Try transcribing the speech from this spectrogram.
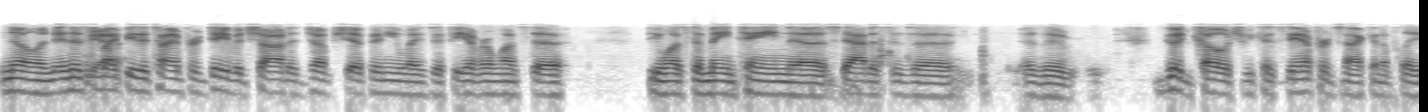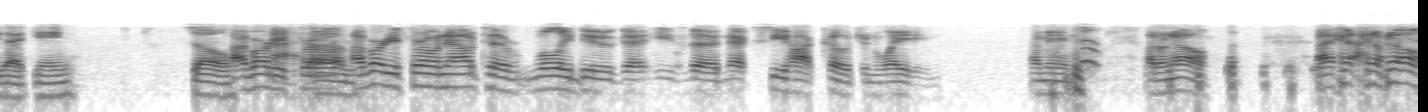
No, and, and this yeah. might be the time for David Shaw to jump ship, anyways, if he ever wants to. If he wants to maintain uh, status as a as a good coach, because Stanford's not going to play that game. So I've already thrown um, I've already thrown out to Wooly Duke that he's the next Seahawk coach in waiting. I mean, I don't know. I I don't know.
